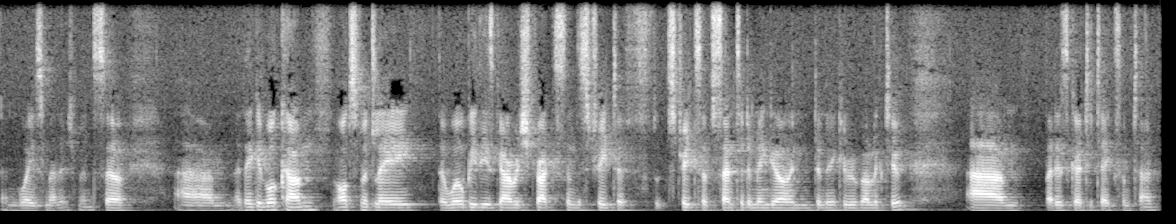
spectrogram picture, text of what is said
than waste management. So. Um, I think it will come. Ultimately, there will be these garbage trucks in the street of streets of Santo Domingo and Dominican Republic too. Um, but it's going to take some time.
